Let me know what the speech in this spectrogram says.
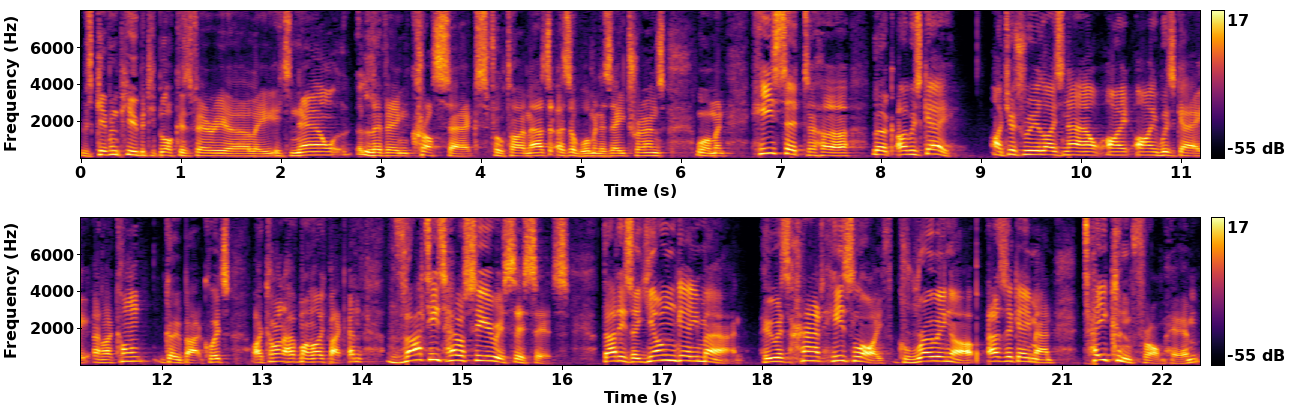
was given puberty blockers very early. He's now living cross-sex full-time as, as a woman, as a trans woman. He said to her, look, I was gay. I just realised now I, I was gay and I can't go backwards. I can't have my life back. And that is how serious this is. That is a young gay man who has had his life growing up as a gay man taken from him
